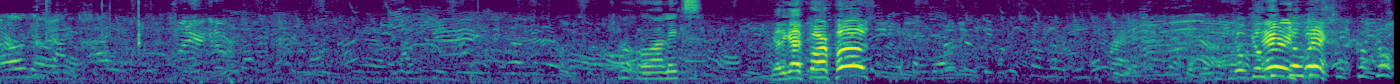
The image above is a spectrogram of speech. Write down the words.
Oh, no, no. Uh-oh, Alex. Got a guy far post. Go, go, Aaron, go, go, go, go, go.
